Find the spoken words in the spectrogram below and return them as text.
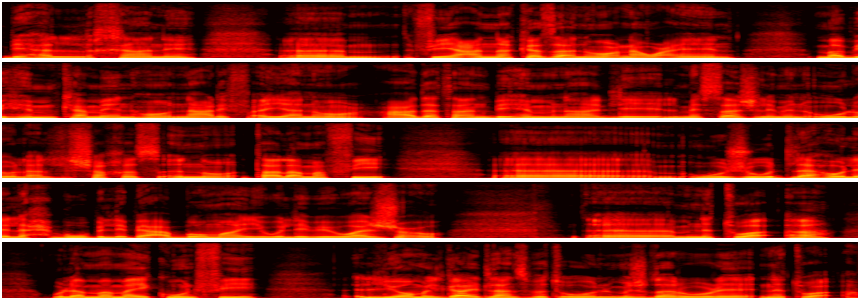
بهالخانة. آم، في عنا كذا نوع نوعين. ما بهم كمان هون نعرف أي نوع. عادة بهمنا المساج اللي بنقوله للشخص إنه طالما في آه، وجود لهول الحبوب اللي بيعبوا مي واللي بيوجعوا آه، منتوقى ولما ما يكون في اليوم ال guidelines بتقول مش ضروري نتوقى.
